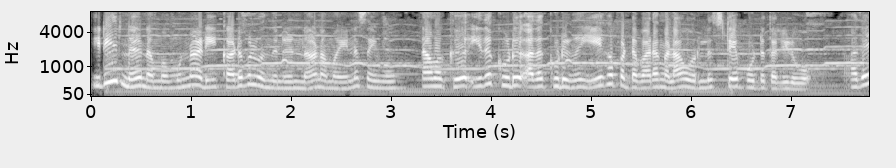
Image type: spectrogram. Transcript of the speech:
திடீர்னு நம்ம முன்னாடி கடவுள் வந்து நின்னா நம்ம என்ன செய்வோம்? நமக்கு இதை கொடு அதை கொடுன்னு ஏகப்பட்ட வரங்களா ஒரு லிஸ்டே போட்டு தள்ளிடுவோம். அதே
